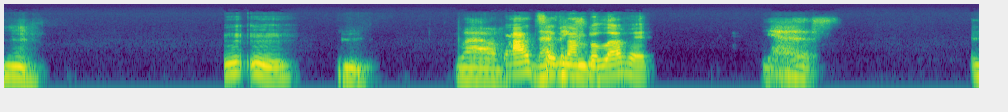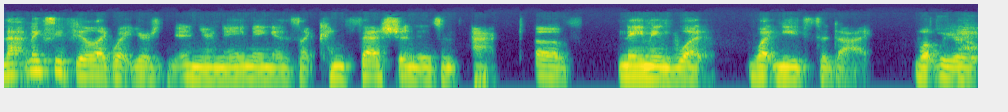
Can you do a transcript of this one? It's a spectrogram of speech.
mm. Mm. wow. God that says I'm beloved. Yes. And that makes me feel like what you're in your naming is like confession is an act of naming what what needs to die, what we are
